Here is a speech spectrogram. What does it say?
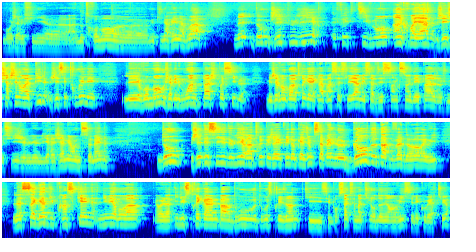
Bon, j'avais fini euh, un autre roman, euh, mais qui n'a rien à voir. Mais donc j'ai pu lire, effectivement, incroyable. J'ai cherché dans la pile, j'ai essayé de trouver les, les romans où j'avais le moins de pages possible. Mais j'avais encore un truc avec la princesse Léa, mais ça faisait 500 et des pages. Je me suis dit, je ne le lirai jamais en une semaine. Donc j'ai décidé de lire un truc que j'avais pris d'occasion qui s'appelle Le Gant de Dark Vador, et oui, la saga du prince Ken numéro 1. Voilà, illustré quand même par Drew, Drew Struzan, qui c'est pour ça que ça m'a toujours donné envie, c'est les couvertures.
